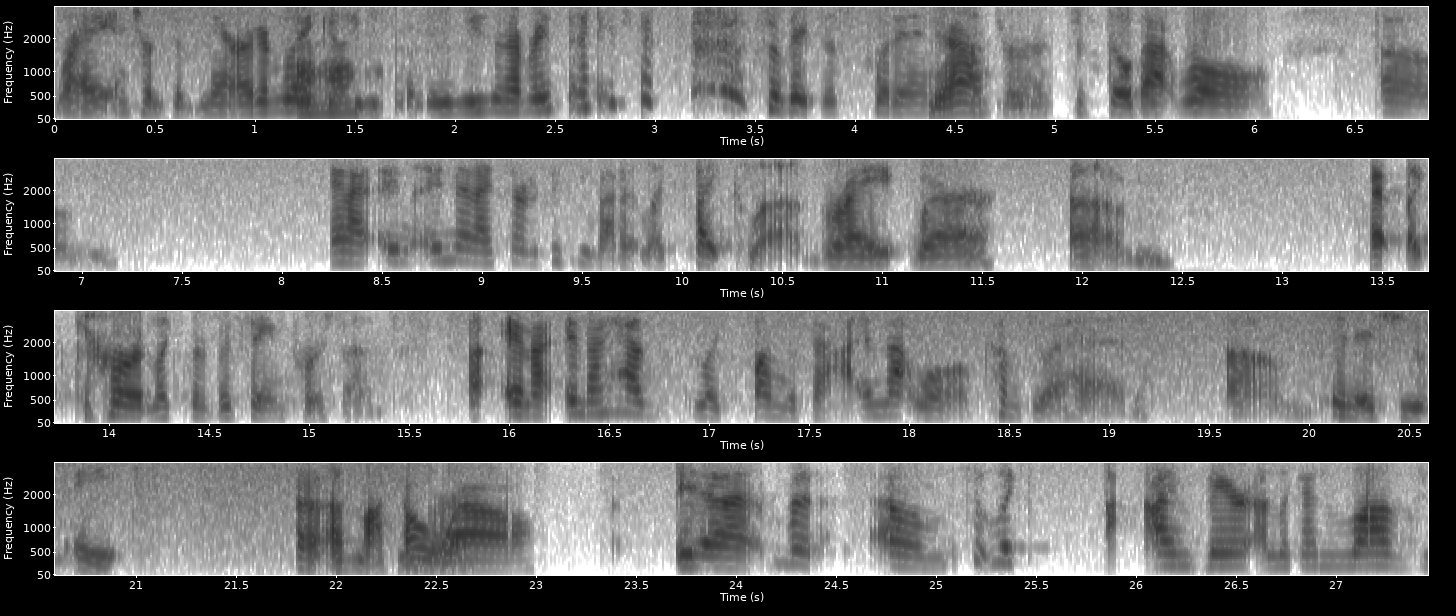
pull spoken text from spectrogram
right, in terms of narratively because Mhm. he was in the movies and everything. so they just put in Yeah. Hunter to fill that role. Um, and I and, and then I started thinking about it like Fight Club, right, where um, at, like her like they're the same person, uh, and I and I had like fun with that, and that will come to a head um, in issue eight uh, of Mockingbird. Oh wow. Yeah, but um, so like I- I'm very like I loved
